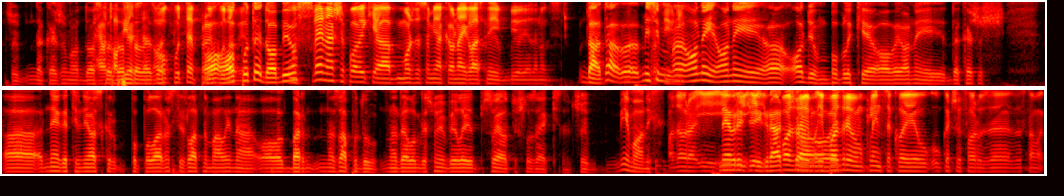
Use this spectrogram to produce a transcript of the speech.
Znači, da kažemo, dosta, Evo, dosta sad. vezova. Ovog puta je prvi put ovog dobio. puta je dobio. Uz sve naše povike, a možda sam ja kao najglasniji bio jedan od... Da, da, uh, mislim, Protivnik. uh, onaj, onaj uh, odium publike, ovaj, onaj, da kažeš, uh, negativni Oskar popularnosti Zlatna malina, o, bar na zapadu, na delu gde smo mi bili, sve je otišlo za Eki. Znači, ima onih. Pa dobro, i, i, Ne i, i, igrača, i ovaj. pozdravimo klinca koji je ukačio foru za, za stomak.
